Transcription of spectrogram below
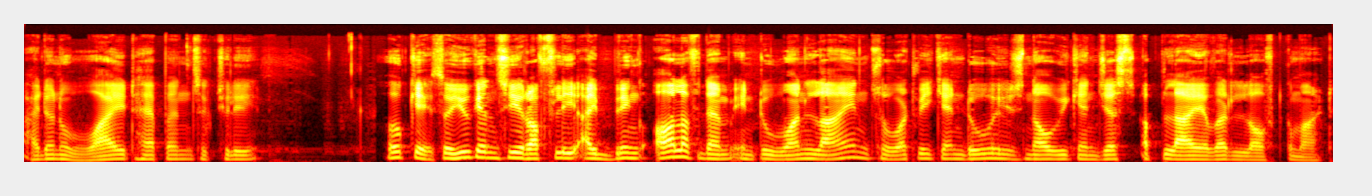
I don't know why it happens actually okay so you can see roughly I bring all of them into one line so what we can do is now we can just apply our loft command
